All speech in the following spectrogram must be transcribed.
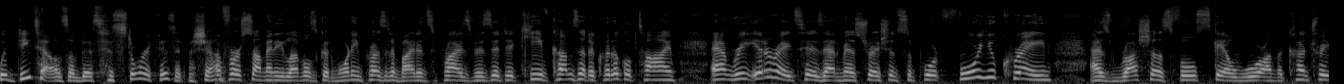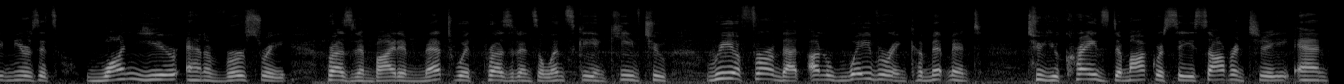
with details of this historic visit. Michelle. First on many levels, good morning. President Biden's surprise visit to Kiev comes at a critical time and reiterates his administration's support for Ukraine as Russia's full-scale war on the country nears its its one year anniversary. President Biden met with President Zelensky in Kiev to reaffirm that unwavering commitment to Ukraine's democracy, sovereignty, and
